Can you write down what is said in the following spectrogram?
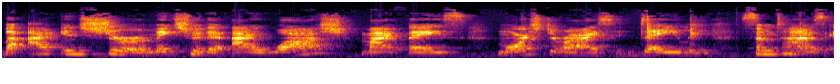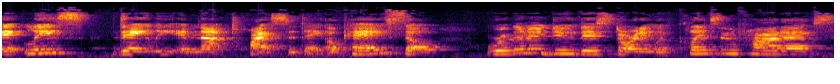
but i ensure make sure that i wash my face moisturize daily. Sometimes at least daily if not twice a day okay? So we're gonna do this starting with cleansing products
